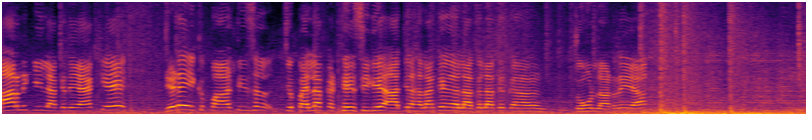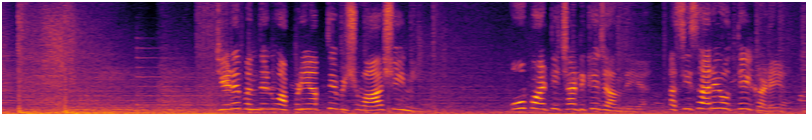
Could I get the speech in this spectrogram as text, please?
ਕਾਰਨ ਕੀ ਲੱਗਦੇ ਆ ਕਿ ਜਿਹੜੇ ਇੱਕ ਪਾਰਟੀ ਚ ਪਹਿਲਾਂ ਇਕੱਠੇ ਸੀਗੇ ਅੱਜ ਹਾਲਾਂਕਿ ਅਲੱਗ-ਅਲੱਗ ਚੋਣ ਲੜ ਰਹੇ ਆ। ਜਿਹੜੇ ਬੰਦੇ ਨੂੰ ਆਪਣੇ ਆਪ ਤੇ ਵਿਸ਼ਵਾਸ ਹੀ ਨਹੀਂ ਉਹ ਪਾਰਟੀ ਛੱਡ ਕੇ ਜਾਂਦੇ ਆ। ਅਸੀਂ ਸਾਰੇ ਉੱਥੇ ਹੀ ਖੜੇ ਆ।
